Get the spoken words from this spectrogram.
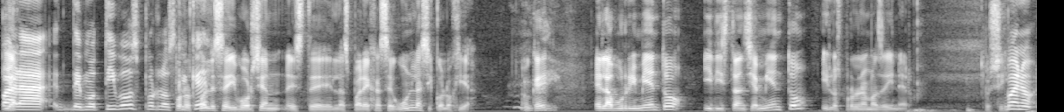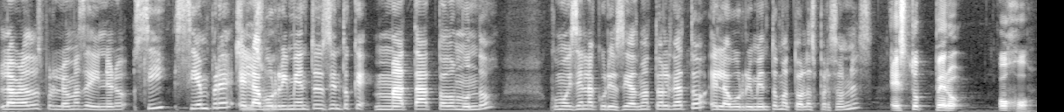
para de motivos por los por que los ¿qué? cuales se divorcian este, las parejas según la psicología. ¿Ok? Ok. El aburrimiento y distanciamiento y los problemas de dinero. Pues sí. Bueno, la verdad los problemas de dinero, sí, siempre Sí, el un- aburrimiento yo siento que mata a todo mundo. Como dicen, la curiosidad mató al gato, el aburrimiento mató a las personas. Esto, pero, ojo,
